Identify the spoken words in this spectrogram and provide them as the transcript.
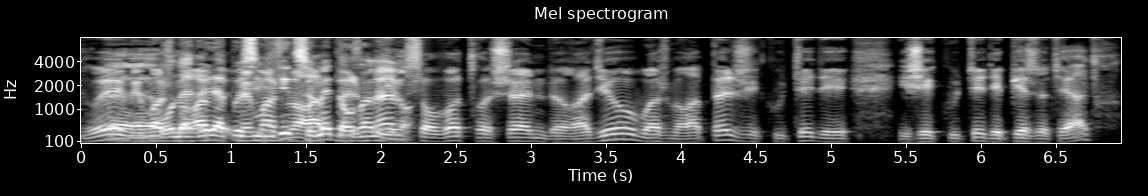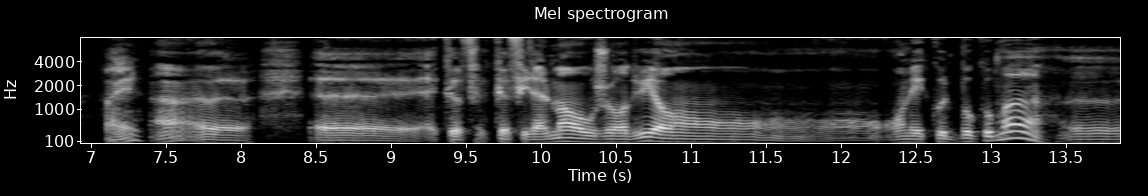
oui, mais euh, moi, on avait la possibilité de se mettre dans un même livre. Sur votre chaîne de radio, moi je me rappelle, j'écoutais des j'écoutais des pièces de théâtre Hein, euh, euh, que, que, finalement aujourd'hui on, on, écoute beaucoup moins. Euh,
